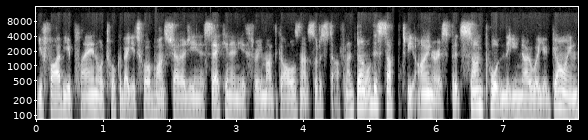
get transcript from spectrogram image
your five year plan, or talk about your 12 month strategy in a second and your three month goals and that sort of stuff. And I don't want this stuff to be onerous, but it's so important that you know where you're going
